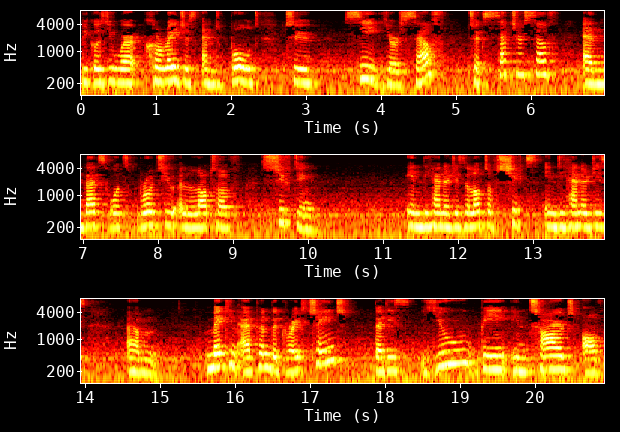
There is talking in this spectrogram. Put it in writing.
because you were courageous and bold to see yourself, to accept yourself, and that's what's brought you a lot of shifting in the energies, a lot of shifts in the energies, um, making happen the great change that is you being in charge of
